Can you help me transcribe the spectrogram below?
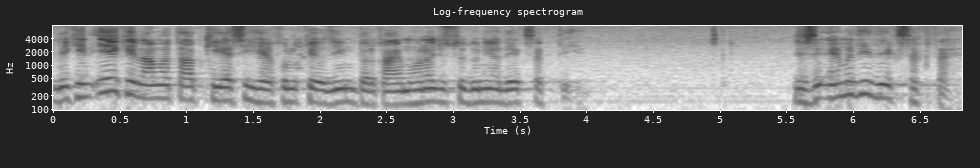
लेकिन एक इलामत आपकी ऐसी है, खुल्क अजीम पर कायम होना जिससे दुनिया देख सकती है। जिसे अहमदी देख सकता है।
